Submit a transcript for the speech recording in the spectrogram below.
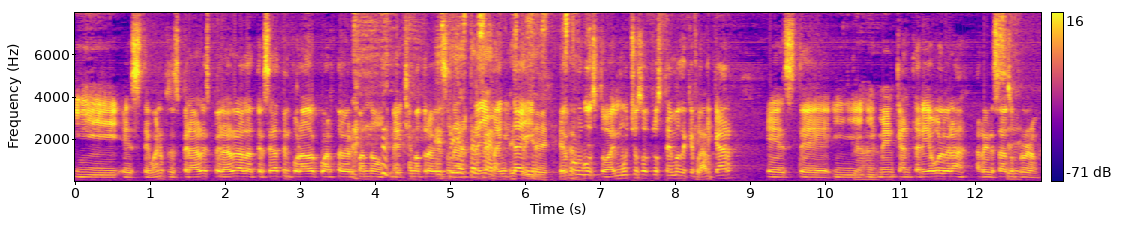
Y este, bueno, pues esperar, esperar a la tercera temporada o cuarta, a ver cuándo me echan otra vez Este una, es tercera, una llamadita. este y es- yo este- con gusto. Hay muchos otros temas de que Claro. platicar. Este, y, y me encantaría volver a, a regresar a su programa.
